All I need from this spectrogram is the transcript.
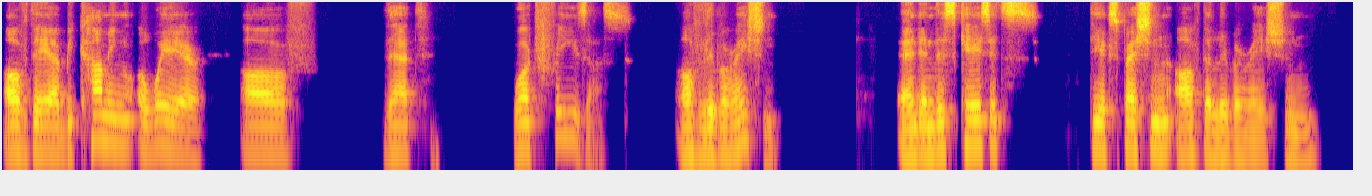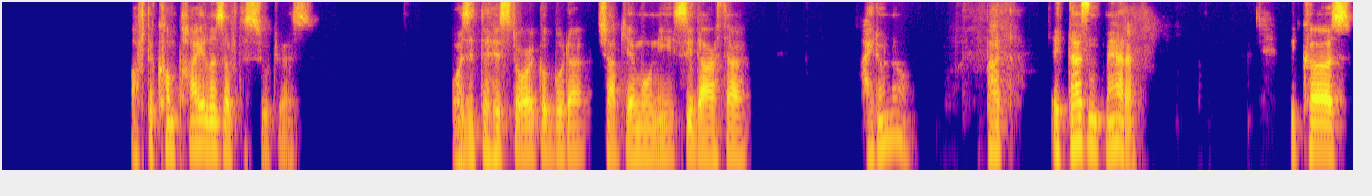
of their becoming aware of that what frees us of liberation. And in this case, it's the expression of the liberation of the compilers of the sutras. Was it the historical Buddha, Shakyamuni, Siddhartha? I don't know. But it doesn't matter because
